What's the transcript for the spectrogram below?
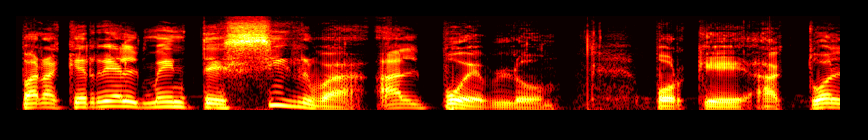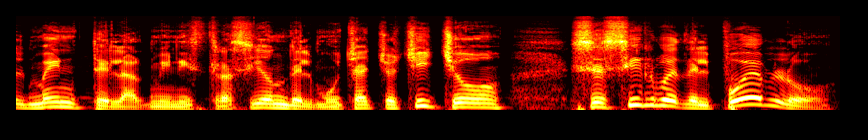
para que realmente sirva al pueblo porque actualmente la administración del muchacho Chicho se sirve del pueblo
